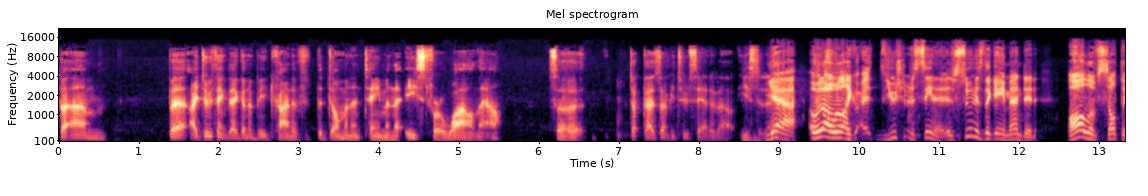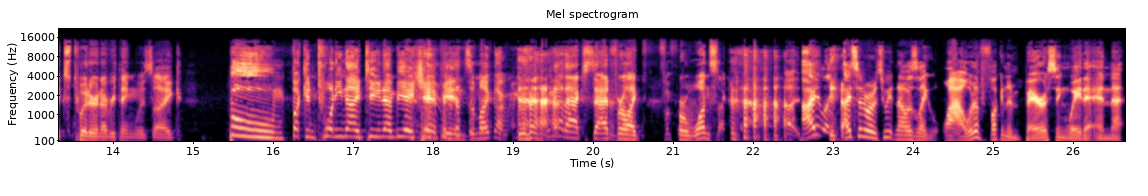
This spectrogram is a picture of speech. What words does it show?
but um, but I do think they're going to be kind of the dominant team in the East for a while now. So, guys, don't be too sad about yesterday. Yeah. Oh no, like uh, you should have seen it. As soon as the game ended, all of Celtics Twitter and everything was like, "Boom! Fucking 2019 NBA champions." I'm like, all right, we, gotta, we gotta act sad for like f- for one second. Uh, I like Yeah. I sent out a tweet and I was like, "Wow, what a fucking embarrassing way to end that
